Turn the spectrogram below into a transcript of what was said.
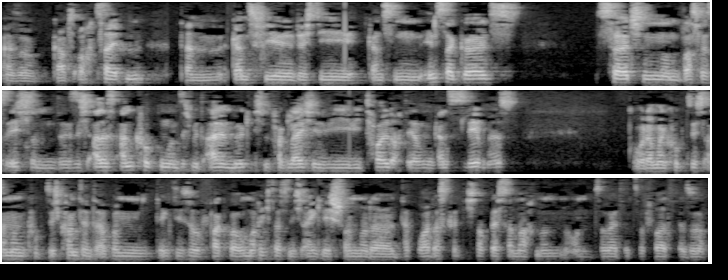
also gab es auch Zeiten, dann ganz viel durch die ganzen Insta-Girls searchen und was weiß ich und sich alles angucken und sich mit allen möglichen vergleichen, wie, wie toll doch deren ganzes Leben ist. Oder man guckt sich's an und guckt sich Content ab und denkt sich so, fuck, warum mache ich das nicht eigentlich schon? Oder boah, das könnte ich noch besser machen und, und so weiter und so fort. Also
